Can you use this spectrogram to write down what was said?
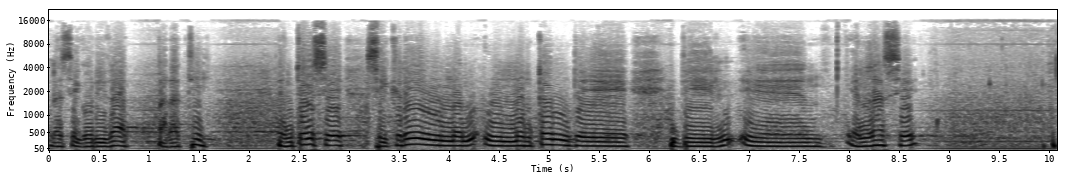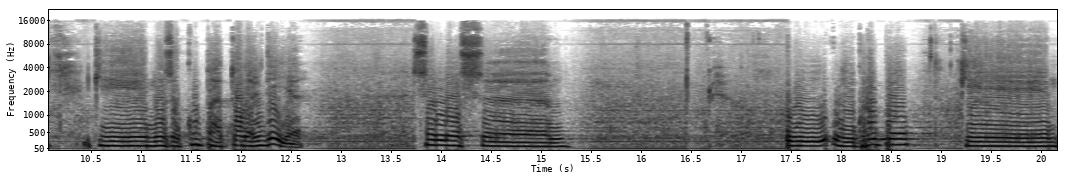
la seguridad para ti. Entonces se crea un, montón de, eh, enlace que nos ocupa todo el día. Somos eh, un, grupo que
